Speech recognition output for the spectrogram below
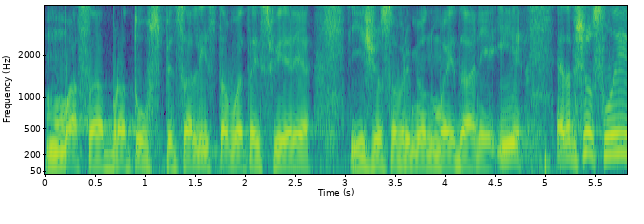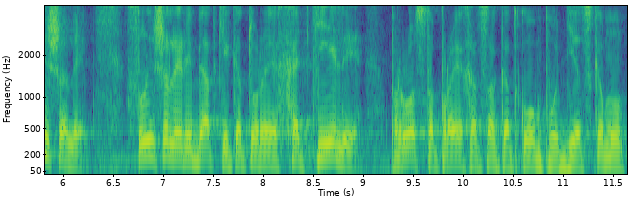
масса братов, специалистов в этой сфере, еще со времен Майдане. И это все слышали. Слышали ребятки, которые которые хотели просто проехаться катком по детскому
